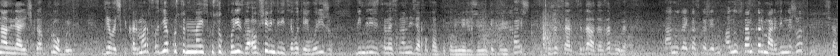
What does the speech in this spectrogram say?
На, лялечка, пробуй. Девочки, кальмар. Я просто наискосок порізала, а взагалі він дивіться, от я його ріжу. Він ріжеться, Леся, нам не можна показувати, коли ми ріжемо. Ти розумієш? Уже серце, да, да, забули. А ну, зайка, скажи, а ну сам кальмар, він не жорсткий? Зараз,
